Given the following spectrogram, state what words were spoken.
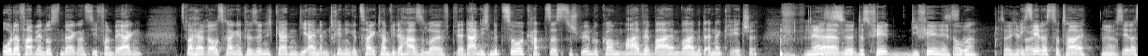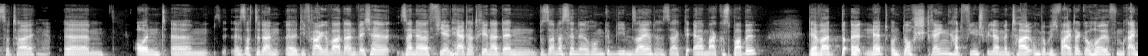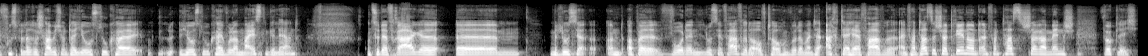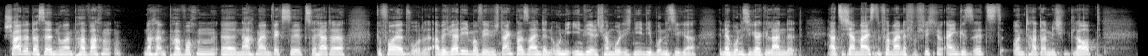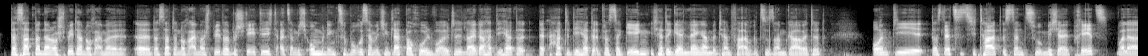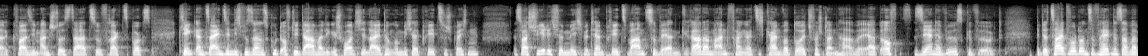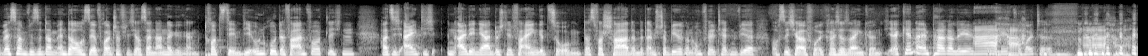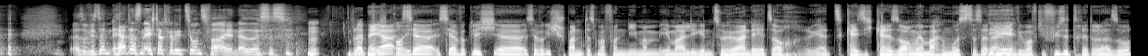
Oder Fabian Lustenberger und Steve von Bergen. Zwei herausragende Persönlichkeiten, die einem im Training gezeigt haben, wie der Hase läuft. Wer da nicht mitzog, hat das zu spüren bekommen, mal verbal, mal mit einer Grätsche. Ja, das, ähm, das fehlt, die fehlen jetzt. Sauber. Ne? Solche ich sehe das total. Ja. Ich sehe das total. Ja. Ähm, und ähm, er sagte dann, äh, die Frage war dann, welcher seiner vielen Hertha-Trainer denn besonders in Erinnerung geblieben sei. Und da sagte er Markus Babbel. Der war äh, nett und doch streng, hat vielen Spielern mental unglaublich weitergeholfen. Rein fußballerisch habe ich unter Jos Lukai, Jos Lukai wohl am meisten gelernt. Und zu der Frage, ähm, mit Lucien und ob er, wo denn Lucien Favre da auftauchen würde, meinte, ach, der Herr Favre, ein fantastischer Trainer und ein fantastischerer Mensch, wirklich. Schade, dass er nur ein paar Wochen, nach ein paar Wochen äh, nach meinem Wechsel zu Hertha gefeuert wurde. Aber ich werde ihm auf ewig dankbar sein, denn ohne ihn wäre ich vermutlich nie in die Bundesliga, in der Bundesliga gelandet. Er hat sich am meisten für meine Verpflichtung eingesetzt und hat an mich geglaubt. Das hat man dann auch später noch einmal, äh, das hat er noch einmal später bestätigt, als er mich unbedingt zu Borussia Mönchengladbach holen wollte. Leider hat die Hertha, äh, hatte die Hertha etwas dagegen. Ich hätte gern länger mit Herrn Favre zusammengearbeitet. Und die, das letzte Zitat ist dann zu Michael Preetz, weil er quasi im Anstoß dazu fragt Spox, klingt an sein Sinn nicht besonders gut auf die damalige sportliche Leitung, um Michael Preetz zu sprechen. Es war schwierig für mich, mit Herrn Preetz warm zu werden, gerade am Anfang, als ich kein Wort Deutsch verstanden habe. Er hat oft sehr nervös gewirkt. Mit der Zeit wurde unser Verhältnis aber besser und wir sind am Ende auch sehr freundschaftlich auseinandergegangen. Trotzdem, die Unruhe der Verantwortlichen hat sich eigentlich in all den Jahren durch den Verein gezogen. Das war schade. Mit einem stabileren Umfeld hätten wir auch sicher erfolgreicher sein können. Ich erkenne ein Parallel, Parallel zu heute. also wir sind, Hertha ist ein echter Traditionsverein. Also es ist. Bleibt naja, ist ja, ist ja wirklich, äh, ist ja wirklich spannend, das mal von jemandem ehemaligen zu hören, der jetzt auch jetzt sich keine Sorgen mehr machen muss, dass er nee. da irgendwie mal auf die Füße tritt oder so.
